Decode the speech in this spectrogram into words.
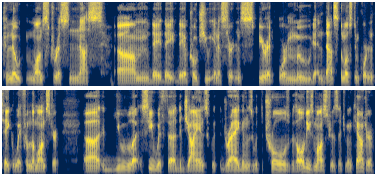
connote monstrousness. Um, they, they, they approach you in a certain spirit or mood, and that's the most important takeaway from the monster. Uh, you will see with uh, the giants, with the dragons, with the trolls, with all these monsters that you encounter,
